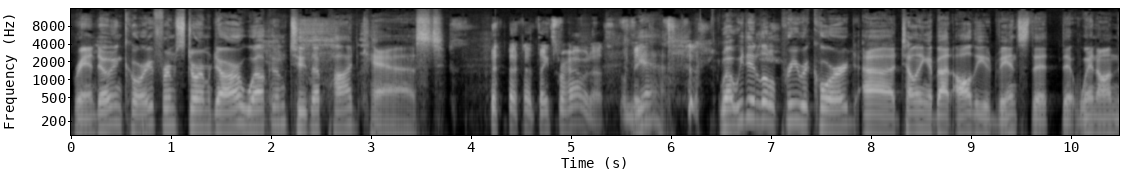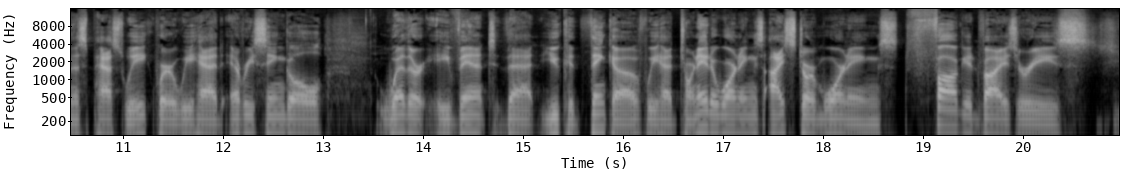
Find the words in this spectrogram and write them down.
Rando and Corey from Stormdar. Welcome to the podcast. Thanks for having us. Mean, Yeah. Well, we did a little pre-record uh, telling about all the events that that went on this past week, where we had every single weather event that you could think of. We had tornado warnings, ice storm warnings, fog advisories, y-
